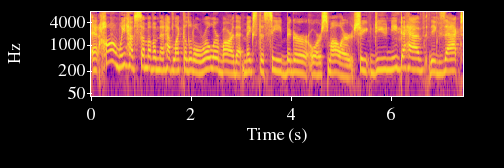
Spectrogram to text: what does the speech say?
at home we have some of them that have like the little roller bar that makes the C bigger or smaller. So do you need to have the exact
